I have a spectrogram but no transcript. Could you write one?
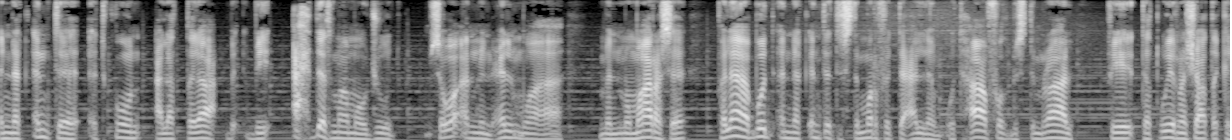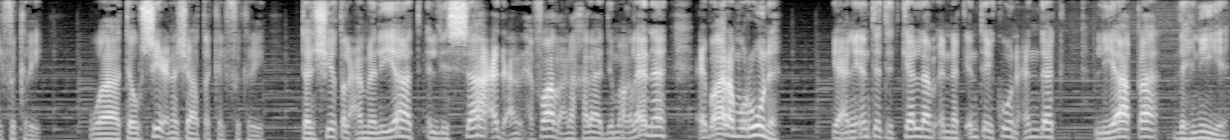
أنك أنت تكون على اطلاع بأحدث ما موجود سواء من علم ومن ممارسة فلا بد أنك أنت تستمر في التعلم وتحافظ باستمرار في تطوير نشاطك الفكري وتوسيع نشاطك الفكري. تنشيط العمليات اللي تساعد على الحفاظ على خلايا الدماغ لأنها عبارة مرونة. يعني أنت تتكلم أنك أنت يكون عندك لياقة ذهنية.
